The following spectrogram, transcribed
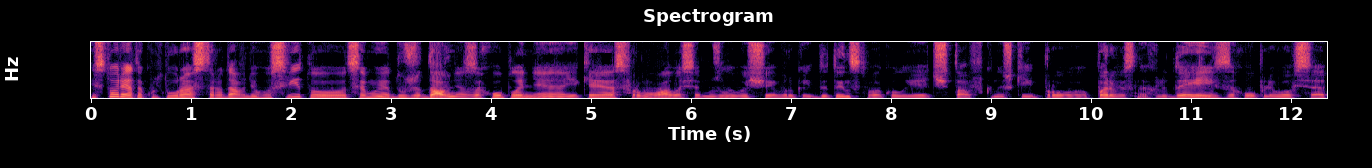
Історія та культура стародавнього світу це моє дуже давнє захоплення, яке сформувалося, можливо, ще в роки дитинства, коли я читав книжки про первісних людей, захоплювався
